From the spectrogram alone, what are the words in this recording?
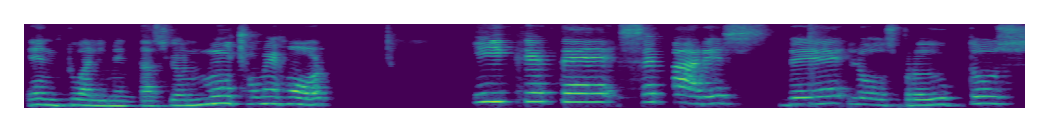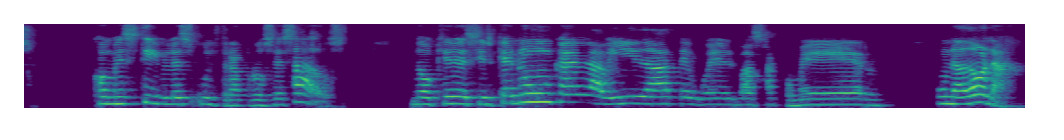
en tu alimentación, mucho mejor, y que te separes de los productos comestibles ultraprocesados. No quiere decir que nunca en la vida te vuelvas a comer una dona,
